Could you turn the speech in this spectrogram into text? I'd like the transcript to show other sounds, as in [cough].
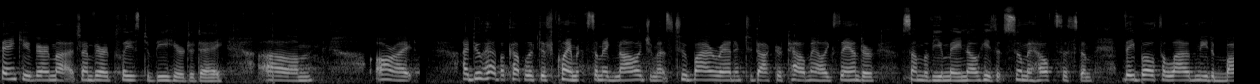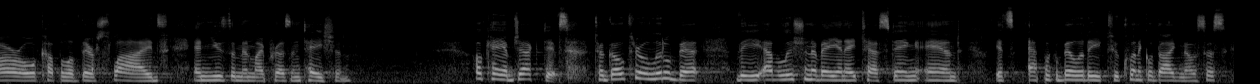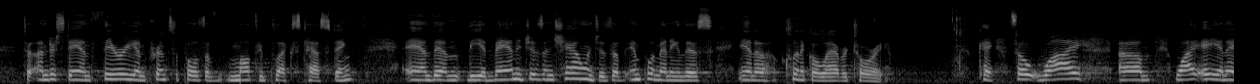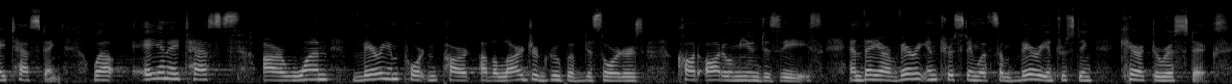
Thank you very much. I'm very pleased to be here today. Um, all right. I do have a couple of disclaimers, some acknowledgments to Bio-Rad and to Dr. Talm Alexander. Some of you may know he's at Summa Health System. They both allowed me to borrow a couple of their slides and use them in my presentation. Okay, objectives. To go through a little bit the evolution of ANA testing and its applicability to clinical diagnosis, to understand theory and principles of multiplex testing, and then the advantages and challenges of implementing this in a clinical laboratory. Okay, so why, um, why ANA testing? Well, ANA tests are one very important part of a larger group of disorders called autoimmune disease. And they are very interesting with some very interesting characteristics.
